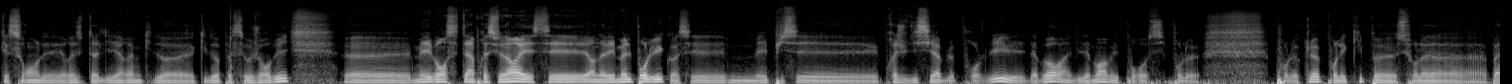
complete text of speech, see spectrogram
quels seront les résultats de l'IRM qui doit qui doit passer aujourd'hui. Euh, mais bon, c'était impressionnant et c'est on avait mal pour lui quoi. C'est et puis c'est préjudiciable pour lui d'abord hein, évidemment, mais pour aussi pour le pour le club, pour l'équipe euh, sur la bah,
